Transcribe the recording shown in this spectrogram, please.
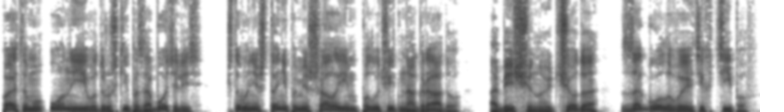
поэтому он и его дружки позаботились, чтобы ничто не помешало им получить награду, обещанную чудо за головы этих типов.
